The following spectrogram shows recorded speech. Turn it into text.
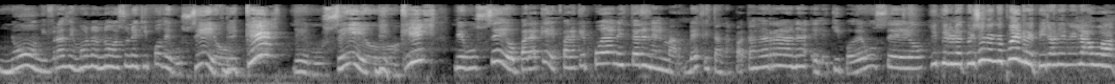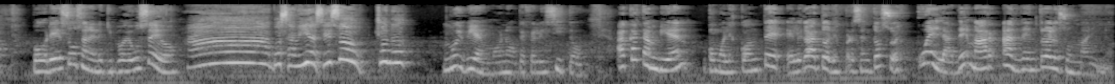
No, un disfraz de mono no, es un equipo de buceo. ¿De qué? De buceo. ¿De qué? de buceo. ¿Para qué? Para que puedan estar en el mar. ¿Ves que están las patas de rana, el equipo de buceo? Y pero las personas no pueden respirar en el agua. Por eso usan el equipo de buceo. Ah, ¿vos sabías eso? Yo no. Muy bien, mono, te felicito. Acá también, como les conté, el gato les presentó su escuela de mar adentro del submarino.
